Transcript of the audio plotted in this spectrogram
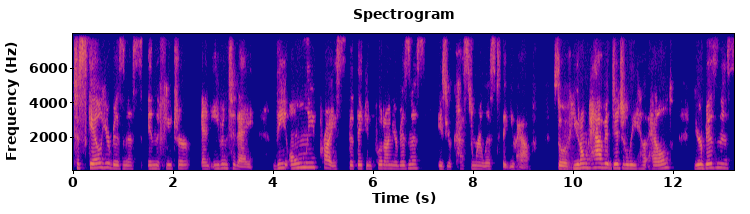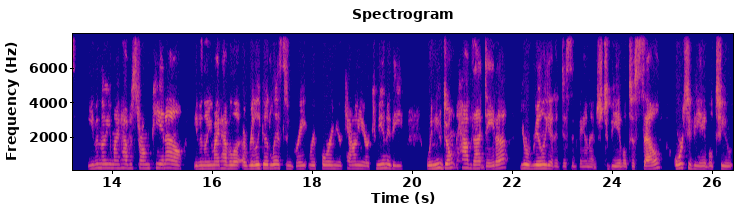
to scale your business in the future and even today, the only price that they can put on your business is your customer list that you have. So if hmm. you don't have it digitally held, your business, even though you might have a strong P&L, even though you might have a, a really good list and great rapport in your county or community, when you don't have that data, you're really at a disadvantage to be able to sell or to be able to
